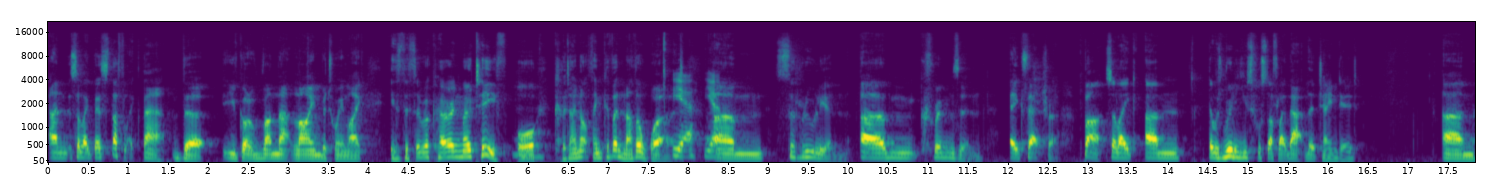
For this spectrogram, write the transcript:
and so like there's stuff like that that you've got to run that line between like, is this a recurring motif, or could I not think of another word? Mm. Yeah, yeah. um, cerulean, um, crimson, etc. But so like um, there was really useful stuff like that that Jane did. Um,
